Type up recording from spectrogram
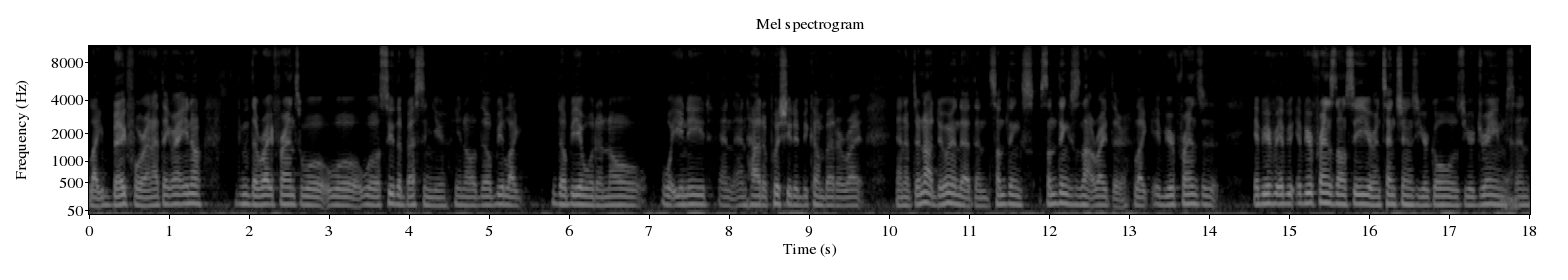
like beg for. And I think right, you know, I think the right friends will will will see the best in you. You know, they'll be like they'll be able to know what you need and and how to push you to become better, right? And if they're not doing that, then something's something's not right there. Like if your friends, if your if, if your friends don't see your intentions, your goals, your dreams, Yeah. and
